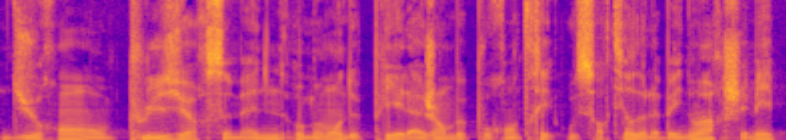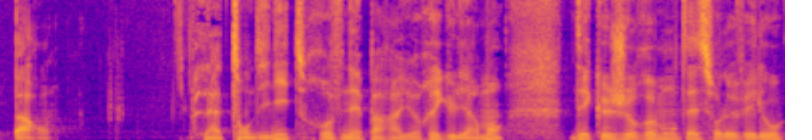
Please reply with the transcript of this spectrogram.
durant plusieurs semaines au moment de plier la jambe pour rentrer ou sortir de la baignoire chez mes parents. La tendinite revenait par ailleurs régulièrement. Dès que je remontais sur le vélo,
